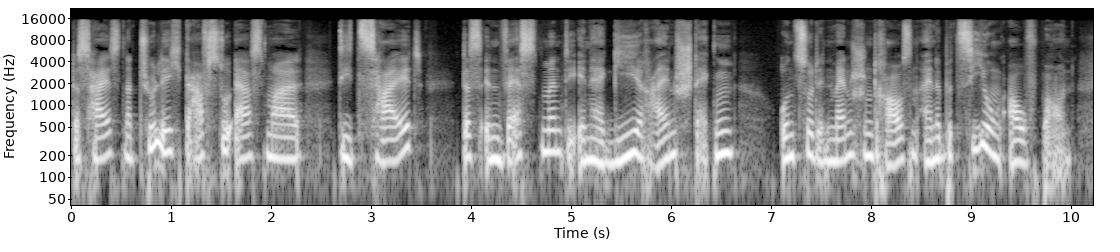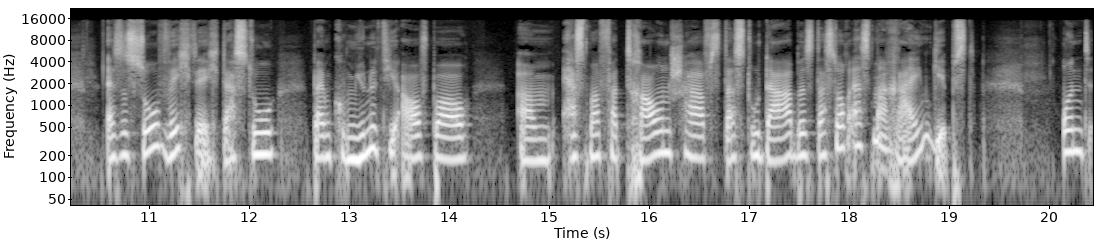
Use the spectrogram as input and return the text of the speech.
Das heißt, natürlich darfst du erstmal die Zeit, das Investment, die Energie reinstecken und zu den Menschen draußen eine Beziehung aufbauen. Es ist so wichtig, dass du beim Community-Aufbau ähm, erstmal Vertrauen schaffst, dass du da bist, dass du auch erstmal reingibst. Und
